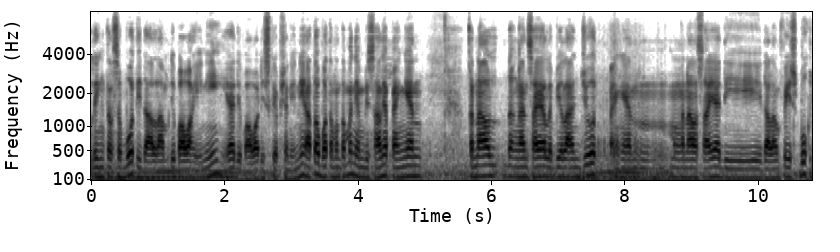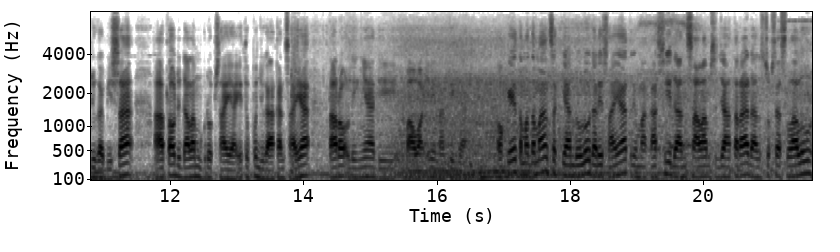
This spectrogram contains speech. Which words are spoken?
link tersebut di dalam di bawah ini ya, di bawah description ini atau buat teman-teman yang misalnya pengen kenal dengan saya lebih lanjut, pengen mengenal saya di dalam Facebook juga bisa atau di dalam grup saya. Itu pun juga akan saya taruh linknya di bawah ini nantinya. Oke teman-teman sekian dulu dari saya. Terima kasih dan salam sejahtera dan sukses selalu.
